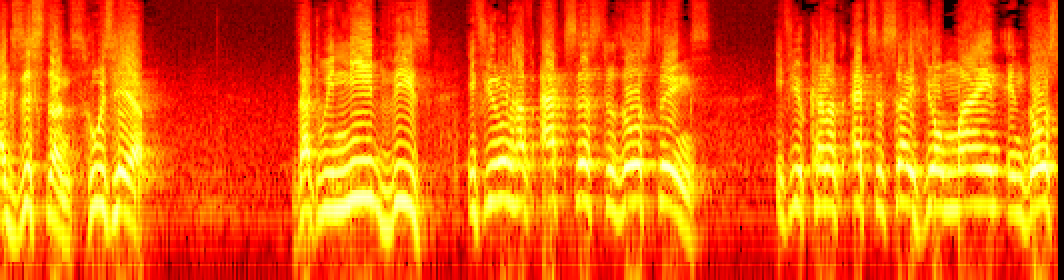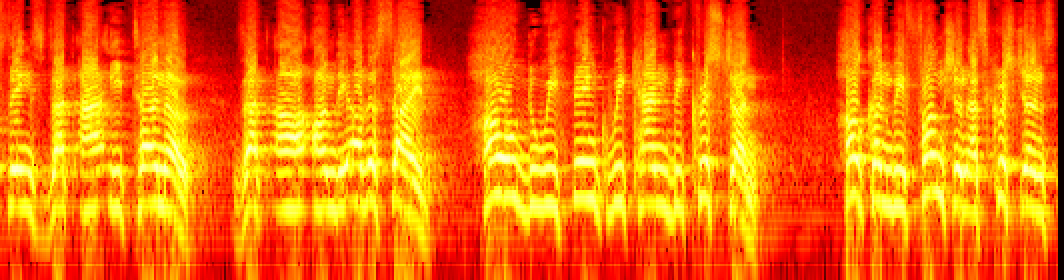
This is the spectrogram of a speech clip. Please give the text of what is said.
existence. Who is here? That we need these if you don't have access to those things, if you cannot exercise your mind in those things that are eternal, that are on the other side, how do we think we can be Christian? How can we function as Christians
